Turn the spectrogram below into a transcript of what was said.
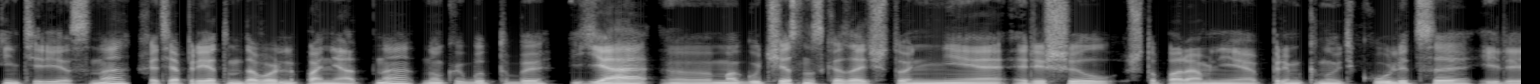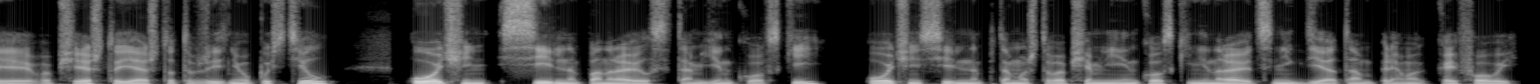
интересно, хотя при этом довольно понятно, ну, как будто бы я э, могу честно сказать, что не решил, что пора мне примкнуть к улице или вообще, что я что-то в жизни упустил. Очень сильно понравился там Янковский, очень сильно, потому что вообще мне Янковский не нравится нигде, а там прямо кайфовый.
